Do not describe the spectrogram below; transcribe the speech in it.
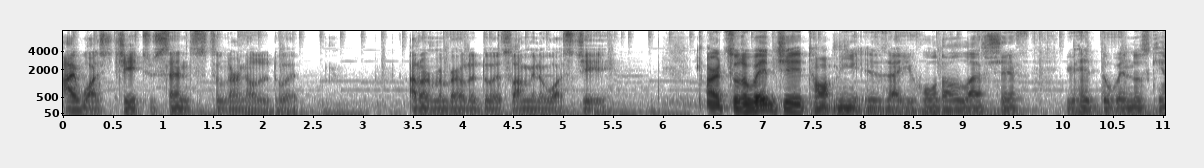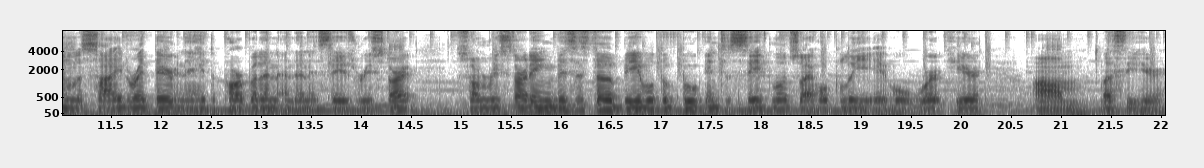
I watched JayzTwoCents to learn how to do it. I don't remember how to do it, so I'm gonna watch J. All right, so the way Jay taught me is that you hold on left shift, you hit the Windows key on the side right there, and then hit the power button, and then it says restart. So I'm restarting. This is to be able to boot into safe mode, so I hopefully it will work here. Um, let's see here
